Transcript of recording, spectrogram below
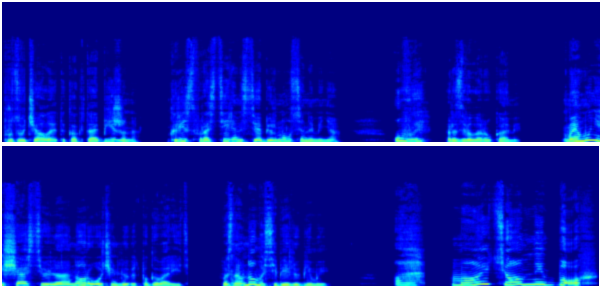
Прозвучало это как-то обиженно. Крис в растерянности обернулся на меня. «Увы», — развела руками. «К моему несчастью, Элеонора очень любит поговорить. В основном о себе любимой». «А, мой темный бог!»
